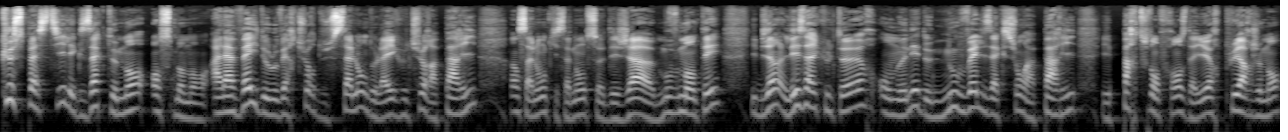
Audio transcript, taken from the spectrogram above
Que se passe-t-il exactement en ce moment? À la veille de l'ouverture du salon de l'agriculture à Paris, un salon qui s'annonce déjà mouvementé, eh bien les agriculteurs ont mené de nouvelles actions à Paris et partout en France d'ailleurs plus largement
